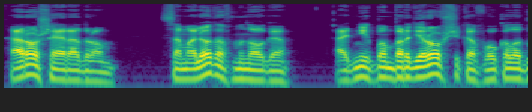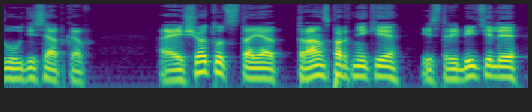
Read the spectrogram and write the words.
Хороший аэродром. Самолетов много. Одних бомбардировщиков около двух десятков. А еще тут стоят транспортники, истребители,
